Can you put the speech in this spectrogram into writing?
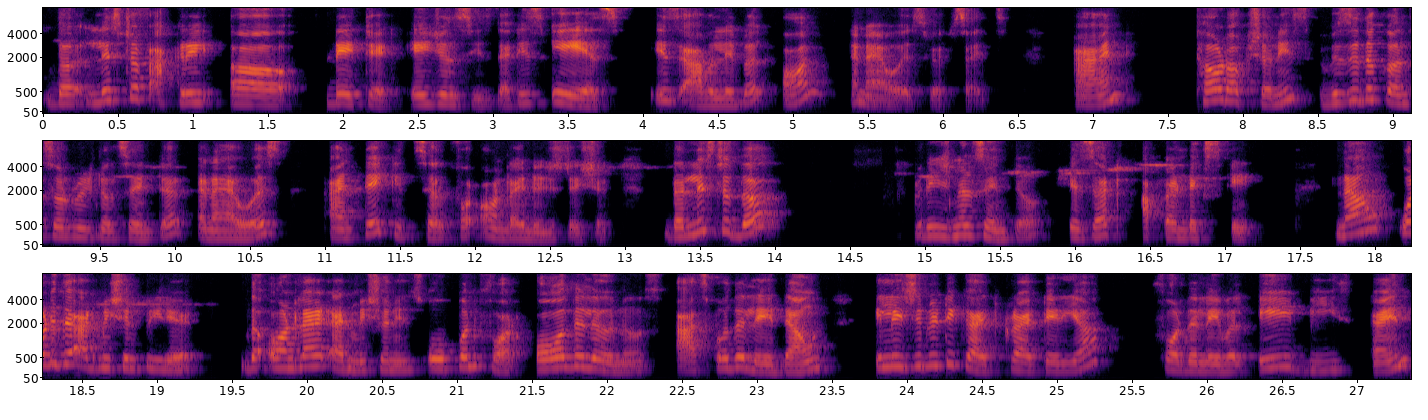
The list of accredited agencies, that is AS, is available on NIOS websites. And third option is visit the concerned regional center, NIOS, and take itself for online registration. The list of the regional center is at Appendix A. Now, what is the admission period? The online admission is open for all the learners as per the laid down eligibility criteria for the level A, B, and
